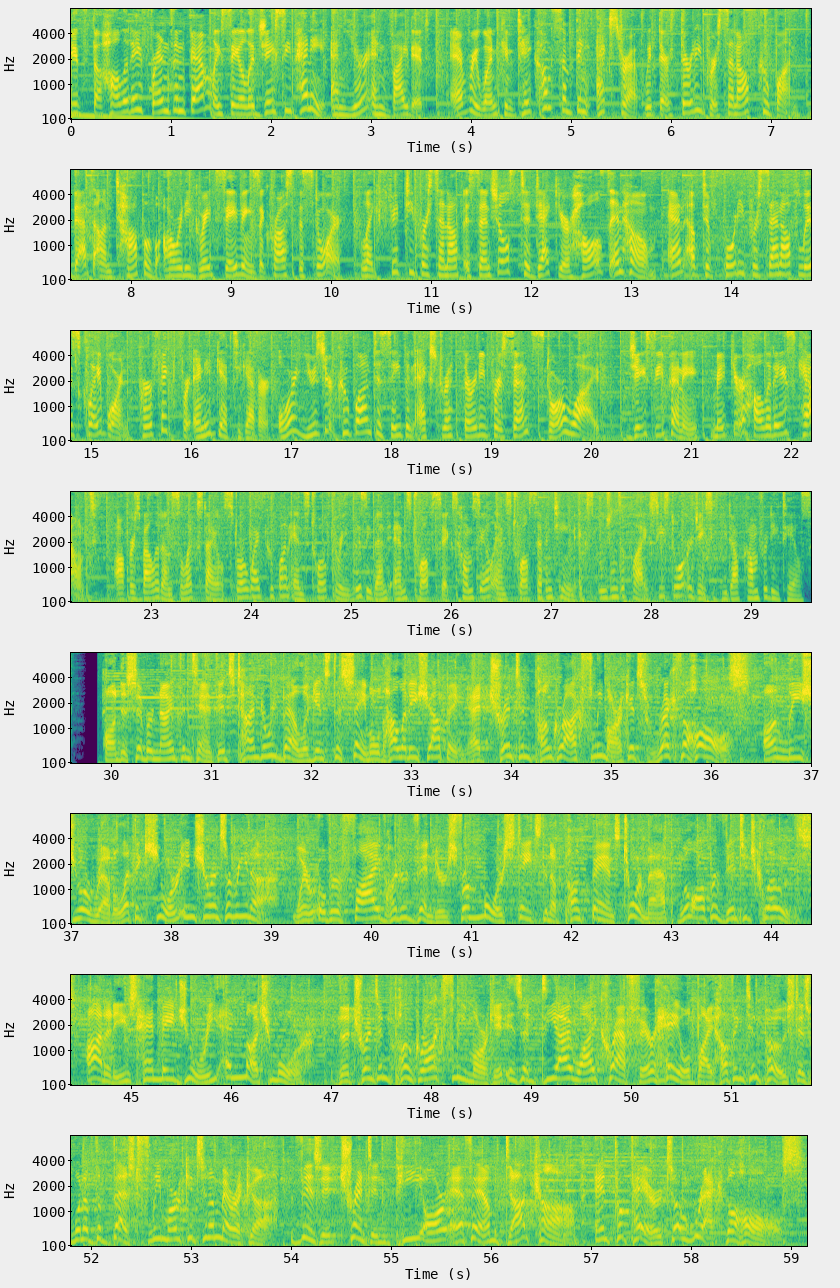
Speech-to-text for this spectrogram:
It's the holiday friends and family sale at JCPenney, and you're invited. Everyone can take home something extra with their 30% off coupon. That's on top of already great savings across the store, like 50% off essentials to deck your halls and home, and up to 40% off Liz Claiborne, perfect for any get together. Or use your coupon to save an extra 30% store wide. JCPenney, make your holidays count. Offers valid on select styles. Store wide coupon ends 12 3. Liz event ends 12 6. Home sale ends 12 17. Exclusions apply. See store or jcp.com for details. On December 9th and 10th, it's time to rebel against the same old holiday shopping at Trenton Punk Rock Flea Market's Wreck the Halls. Unleash your rebel at the Cure Insurance Arena, where over 500 vendors from more states than a punk band's tour map will offer vintage clothes, oddities, handmade jewelry, and much more. The Trenton Punk Rock Flea Market is a DIY craft fair hailed by Huffington Post as one of the best flea markets in America. Visit TrentonPRFM.com and prepare to wreck the halls.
